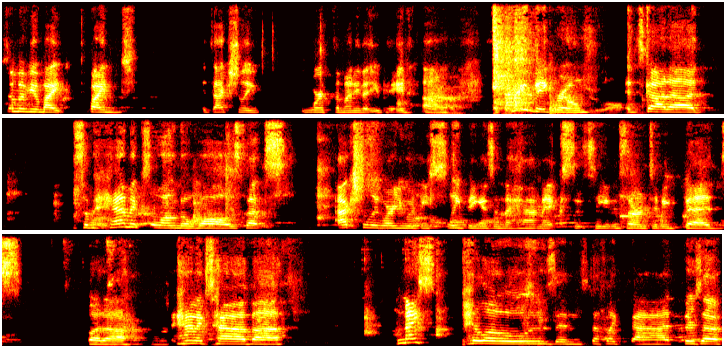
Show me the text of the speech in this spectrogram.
some of you might find it's actually worth the money that you paid. Um, a pretty big room. It's got uh, some hammocks along the walls. That's actually where you would be sleeping is in the hammocks. It seems there aren't any beds, but uh, hammocks have uh, nice pillows and stuff like that. There's a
